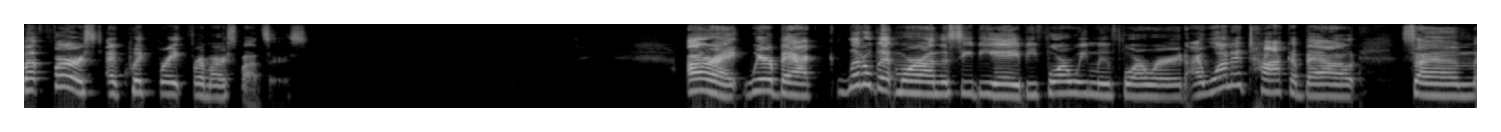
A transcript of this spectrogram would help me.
But first, a quick break from our sponsors. All right, we're back. A little bit more on the CBA before we move forward. I want to talk about some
